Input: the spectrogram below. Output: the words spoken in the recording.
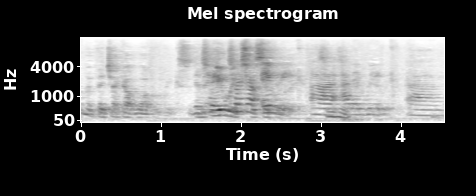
That they check out Welcome Weeks. the And check, A week check out A. Week. Uh, At A Week, um,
